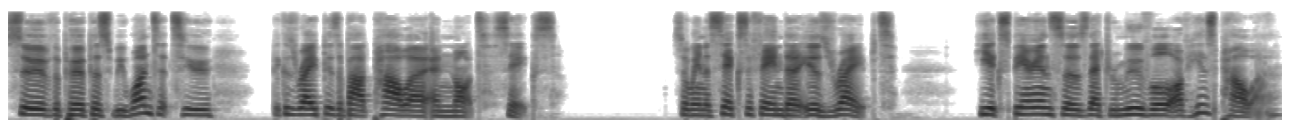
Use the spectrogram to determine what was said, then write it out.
serve the purpose we want it to because rape is about power and not sex. So when a sex offender is raped, he experiences that removal of his power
